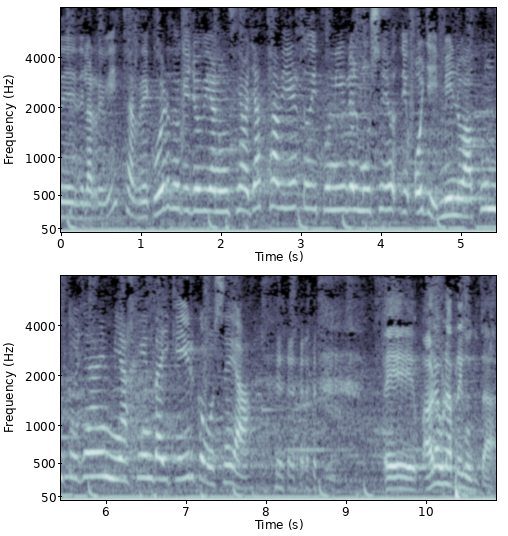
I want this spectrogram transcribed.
de, de la revista. Recuerdo que yo había anunciado, ya está abierto, disponible el museo. Digo, Oye, me lo apunto ya en mi agenda, hay que ir como sea. Eh, ahora una pregunta.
